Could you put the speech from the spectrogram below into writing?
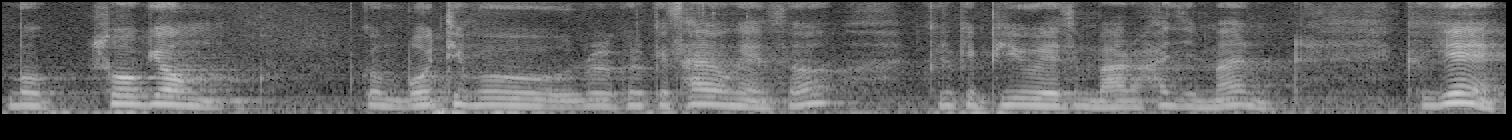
뭐 소경 그 모티브를 그렇게 사용해서 그렇게 비유해서 말하지만 그게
